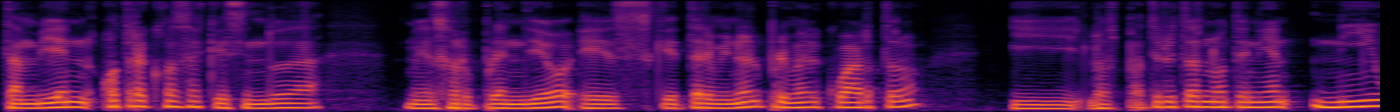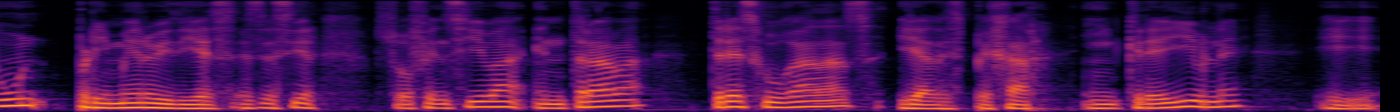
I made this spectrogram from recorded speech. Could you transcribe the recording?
también otra cosa que sin duda me sorprendió es que terminó el primer cuarto y los Patriotas no tenían ni un primero y diez. Es decir, su ofensiva entraba tres jugadas y a despejar. Increíble y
